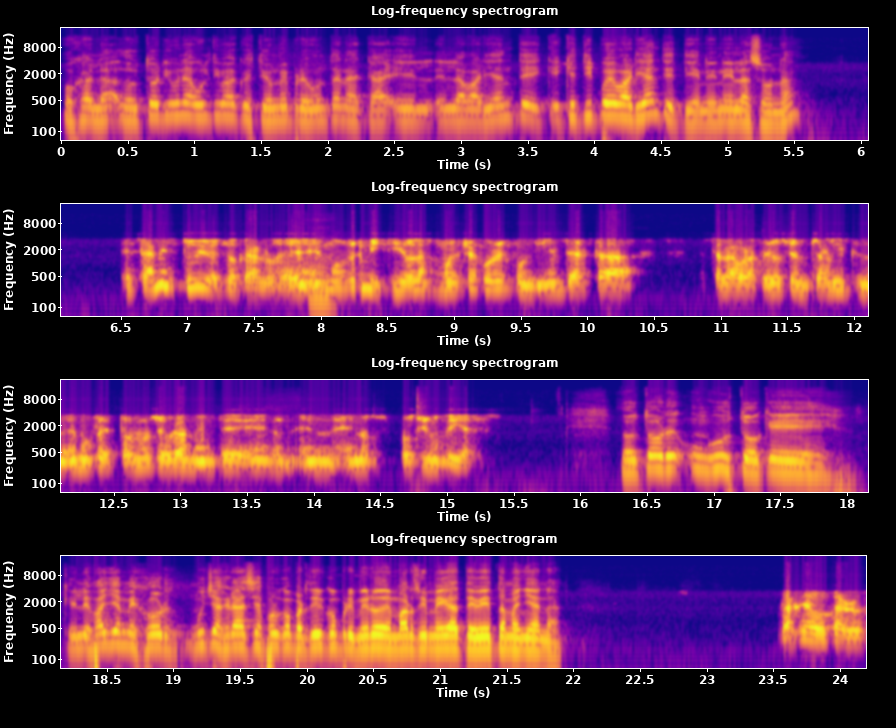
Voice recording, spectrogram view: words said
Ojalá, doctor. Y una última cuestión me preguntan acá, el, la variante, ¿qué, tipo de variante tienen en la zona? Está en estudio eso, Carlos. Eh. Hemos remitido las muestras correspondientes hasta, hasta el laboratorio central y tendremos retorno seguramente en, en los próximos días. Doctor, un gusto, que, que, les vaya mejor. Muchas gracias por compartir con Primero de Marzo y Mega TV esta mañana. Gracias a vos, Carlos.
